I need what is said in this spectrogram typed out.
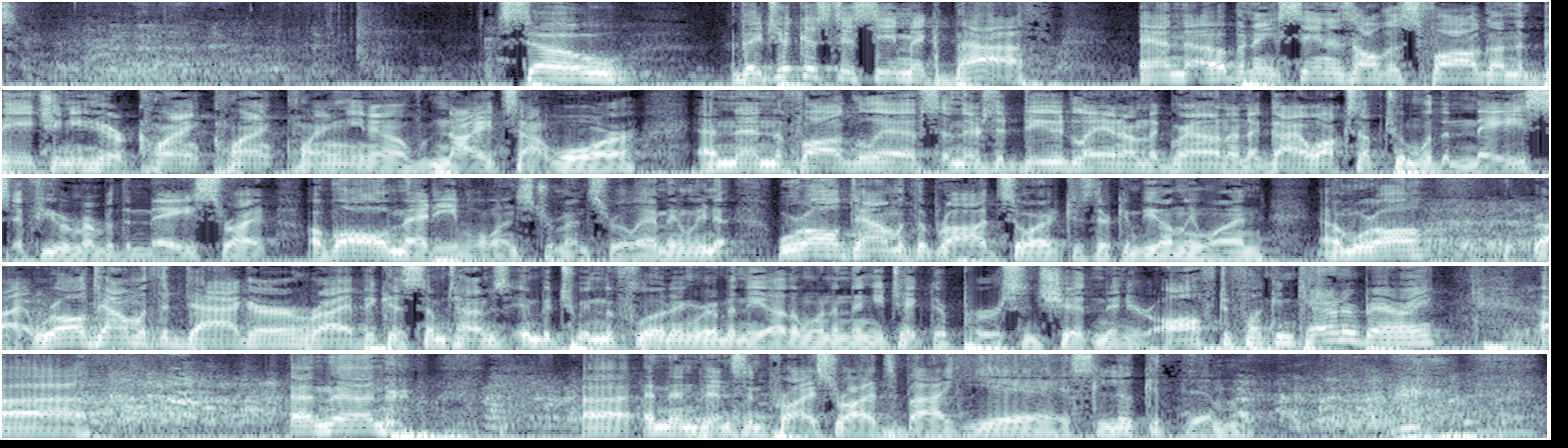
So they took us to see Macbeth, and the opening scene is all this fog on the beach, and you hear clank, clank, clank, you know, knights at war. And then the fog lifts, and there's a dude laying on the ground, and a guy walks up to him with a mace, if you remember the mace, right? Of all medieval instruments, really. I mean, we know, we're all down with the broadsword, because there can be only one. And we're all, right, we're all down with the dagger, right? Because sometimes in between the floating rib and the other one, and then you take their purse and shit, and then you're off to fucking Canterbury. Uh, and then uh, and then Vincent Price rides by. Yes, look at them.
